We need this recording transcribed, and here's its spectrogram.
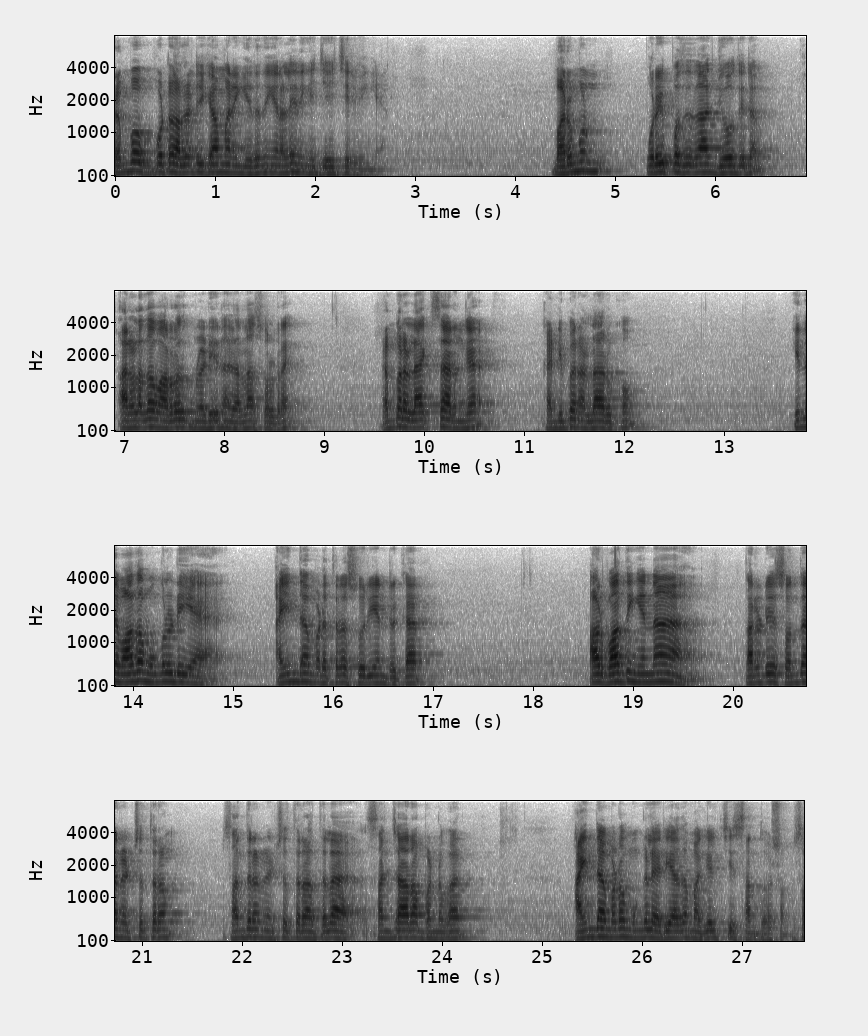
ரொம்ப போட்டு அலட்டிக்காமல் நீங்கள் இருந்தீங்கனாலே நீங்கள் ஜெயிச்சிருவீங்க. வருமுன் உரைப்பது தான் ஜோதிடம். அதனால தான் வர்றதுக்கு முன்னாடியே நான் இதெல்லாம் சொல்கிறேன் ரொம்ப ரிலாக்ஸாக இருங்க. கண்டிப்பாக நல்லாயிருக்கும் இந்த மாதம் உங்களுடைய ஐந்தாம் இடத்துல சூரியன் இருக்கார். அவர் பார்த்திங்கன்னா தன்னுடைய சொந்த நட்சத்திரம் சந்திர நட்சத்திரத்தில் சஞ்சாரம் பண்ணுவார். ஐந்தாம் இடம் உங்களை அறியாத மகிழ்ச்சி சந்தோஷம். ஸோ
